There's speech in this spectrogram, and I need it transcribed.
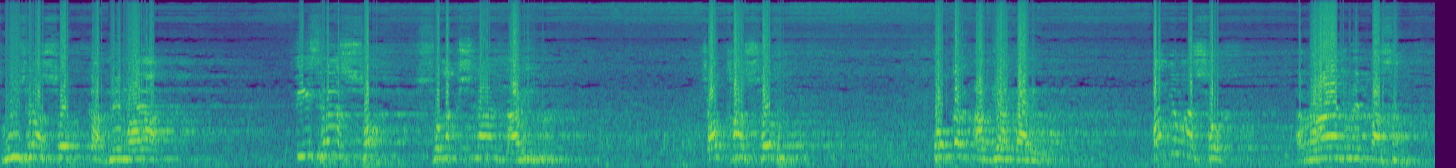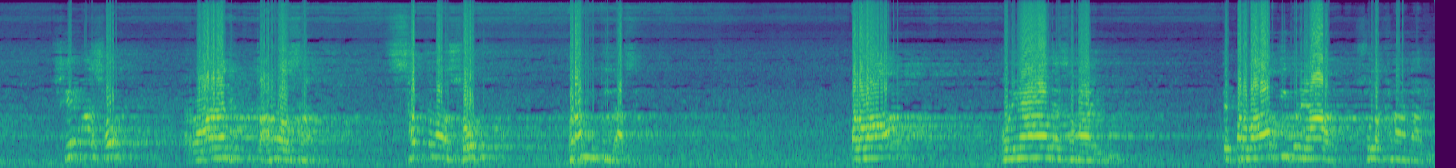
ਦੂਸਰਾ ਸੁਖ ਘਰ ਨੇ ਮਾਇਆ ਤੀਸਰਾ ਸੁਖ ਸੁਲਕਸ਼ਣਾ ਨਾਰੀ ਚੌਥਾ ਸੁਖ, ਪੁੱਤਰ ਆਗਿਆਕਾਰੀ। ਪੰਜਵਾਂ ਸੁਖ, ਰਾਜ में ਪਾਸਾ। ਛੇਵਾਂ ਸੁਖ, ਰਾਜ ਕਾਰਵਾਸਾ ਸੱਤਵਾਂ ਸੁਖ, ਬ੍ਰਹਮ ਕੀ ਆਸਾ। ਪਰਿਵਾਰ, ਬੁਨਿਆਦ ਹੈ ਸਮਾਜ ਦੀ। ਤੇ ਪਰਿਵਾਰ ਦੀ ਬੁਨਿਆਦ ਸੁਲਖਣਾ ਨਾਰੀ।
